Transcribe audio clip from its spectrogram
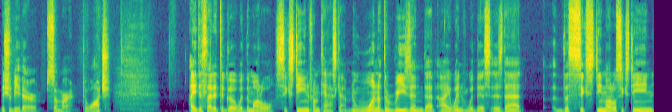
it should be there somewhere to watch. I decided to go with the Model 16 from Tascam. One of the reason that I went with this is that the 16 Model 16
